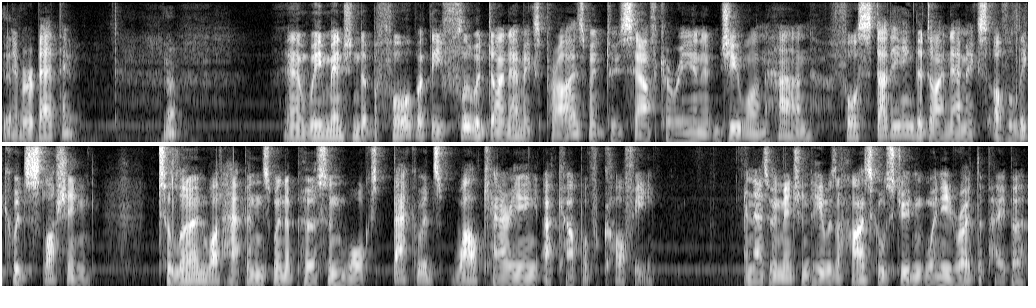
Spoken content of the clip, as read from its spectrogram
never a bad thing. No. And we mentioned it before, but the Fluid Dynamics Prize went to South Korean Jiwon Han for studying the dynamics of liquid sloshing to learn what happens when a person walks backwards while carrying a cup of coffee. And as we mentioned, he was a high school student when he wrote the paper.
